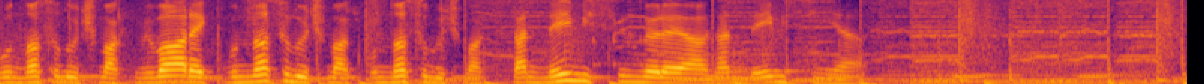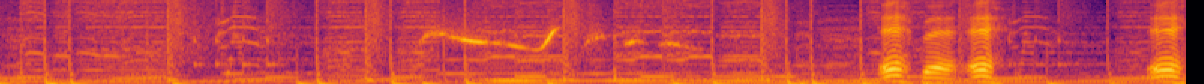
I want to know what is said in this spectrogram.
Bu nasıl uçmak mübarek? Bu nasıl uçmak? Bu nasıl uçmak? Sen neymişsin böyle ya? Sen neymişsin ya? Eh be eh. Eh.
